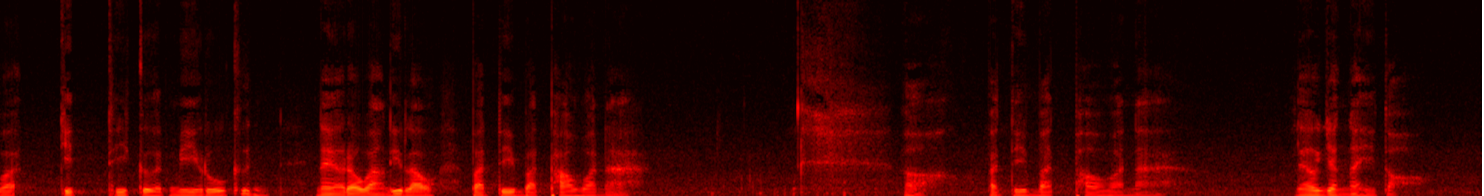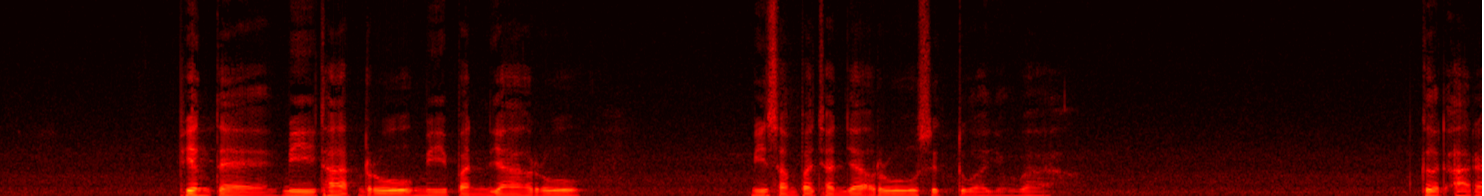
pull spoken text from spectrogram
วะจิตที่เกิดมีรู้ขึ้น ในระหว่างที่เราปฏิบัติภาวนาปฏิบัติภาวนา แล้วยังไงต่อ พียงแต่มีธาตุรู้ มีปัญญารู้ มีสัมปชัญญะรู้สึกตัวอยู่ว่า เกิดอะไร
